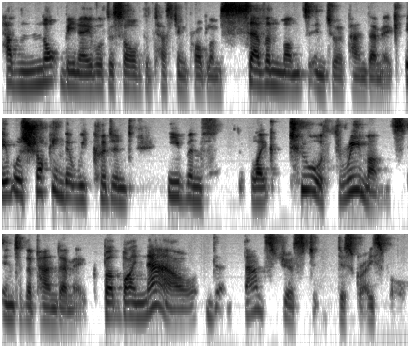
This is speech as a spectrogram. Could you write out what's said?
have not been able to solve the testing problem seven months into a pandemic. It was shocking that we couldn't even like two or three months into the pandemic, but by now, th- that's just disgraceful.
